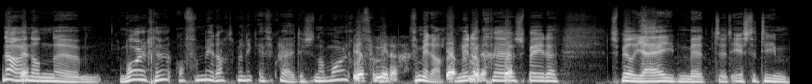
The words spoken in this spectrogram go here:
Nou, Ja. en dan ehm, morgen of vanmiddag ben ik even kwijt. Het nou morgen? Ja, vanmiddag. Vanmiddag. Vanmiddag spelen, speel jij met het eerste team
